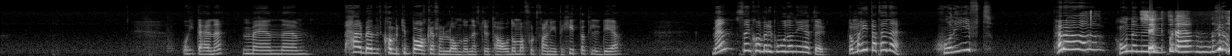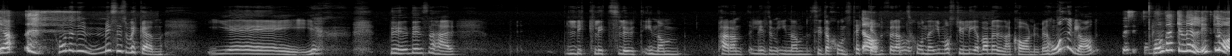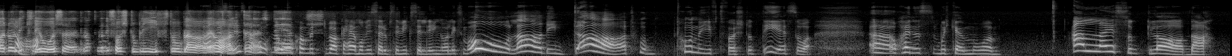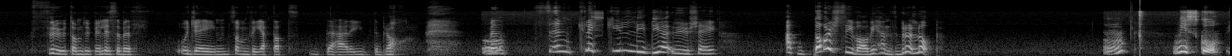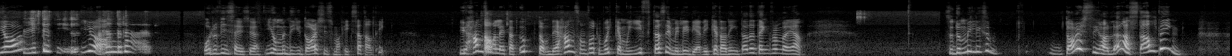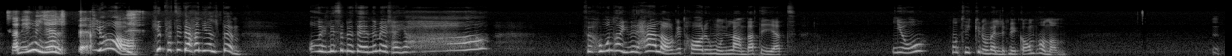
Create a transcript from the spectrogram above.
Och hitta henne. Men um, herr Bennet kommer tillbaka från London efter ett tag och de har fortfarande inte hittat Lydia. Men sen kommer det goda nyheter. De har hittat henne! Hon är gift! Tada! Hon är nu... Check på den! Ja. ja. Hon är nu Mrs Wickham! Yay! Det, det är en sån här lyckligt slut inom paran, liksom inom citationstecken ja. för att hon är, måste ju leva med denna karl nu men hon är glad. Hon verkar väldigt glad och lycklig och så, att hon är först att bli gift och bla bla bla. Ja, allt det här. Hon, när hon kommer tillbaka hem och visar upp sin vigselring och liksom åh la di da! Att hon, hon är gift först och det är så. Uh, och hennes Wickham och alla är så glada. Förutom typ Elizabeth och Jane som vet att det här är inte bra. Men sen kläcker Lydia ur sig att Darcy var vid hennes bröllop. Mm. Mysko, ja. hur gick det till? Ja. Vad hände där? Och då visar det sig att jo men det är ju Darcy som har fixat allting. Det är ju han som ja. har letat upp dem, det är han som fått Wickham att gifta sig med Lydia, vilket han inte hade tänkt från början. Så de är liksom, Darcy har löst allting! Han är ju en hjälte! Ja! Helt plötsligt är han hjälten! Och Elisabeth är ännu mer såhär, ja för hon har ju vid det här laget har hon landat i att jo, hon tycker nog väldigt mycket om honom.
